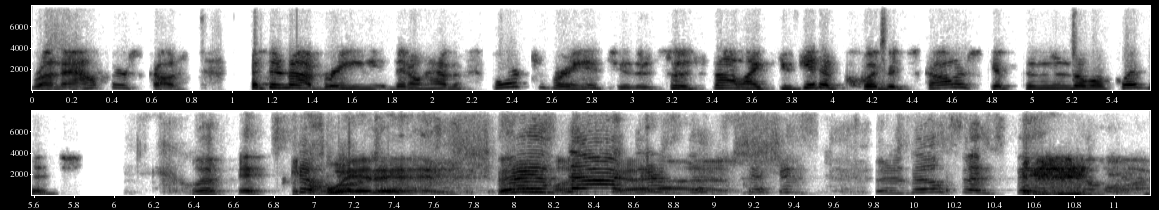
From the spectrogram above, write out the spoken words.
run out their scholarships, but they're not bringing. They don't have a sport to bring it to. So it's not like you get a Quidditch scholarship because there's no more Quidditch. Quidditch. Come. Quidditch. There Oh not. There's, there's, there's no such thing. Come on.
